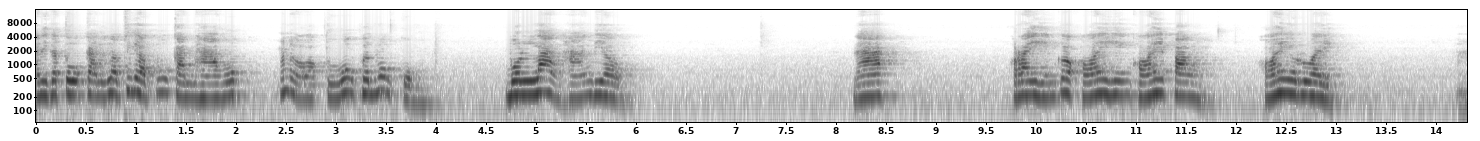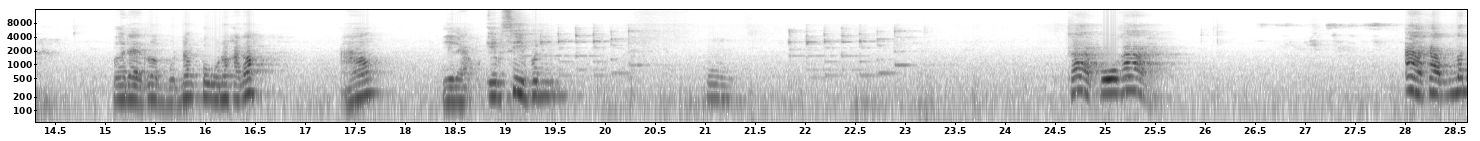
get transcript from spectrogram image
อันนี้ก็ตัวกันรอบที่แล้วปูกันหาหกมันออกตัววงเพิ่อนวงกลม บนล่างหางเดียว นะ ใครเห็นก็ขอให้เฮงขอให้ปัง ขอให้รวยเพื่อได้ร่วมบุญน้ำปูเนาะค่ะเนาะเอานี่แหล้วเอฟซีเป็นอืมค่ะปูค่ะ อ่าค่ะมัน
